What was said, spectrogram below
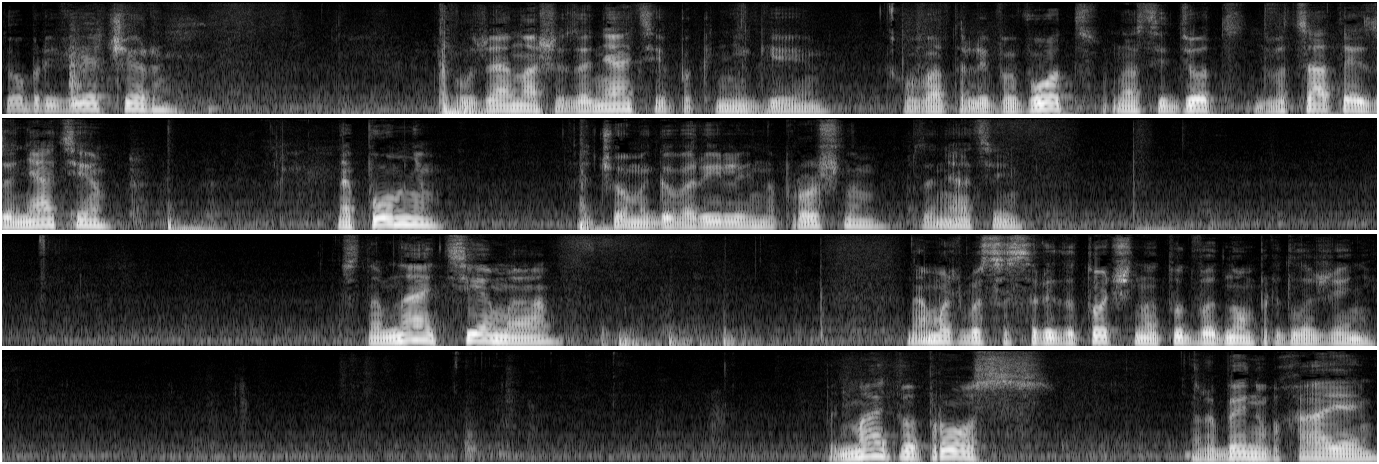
Добрый вечер. Продолжаем наши занятия по книге Хувата Левовод. У нас идет 20 занятие. Напомним, о чем мы говорили на прошлом занятии. Основная тема, она может быть сосредоточена тут в одном предложении. Понимает вопрос Рабейну Бахая,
